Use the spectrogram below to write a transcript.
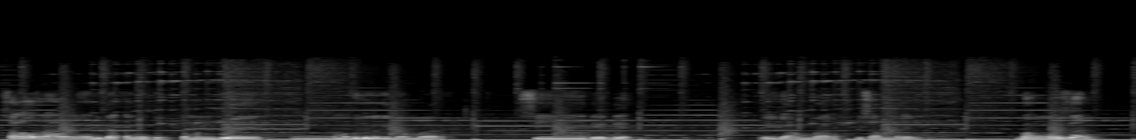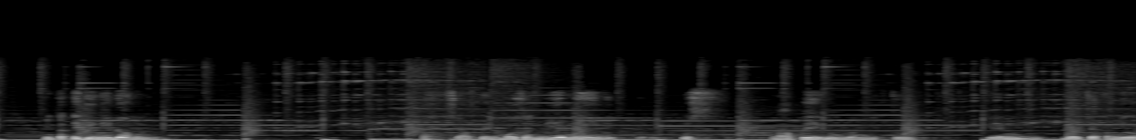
salah orang. Yang didatengin tuh temen gue. Hmm. temen gue juga lagi gambar. Si Dede. Lagi gambar disamperin. Bang Mozan minta taggingnya dong. Ah siapa ya Mozan dia nih. Gitu. terus kenapa ya? gue bilang gitu kirain bocah tengil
